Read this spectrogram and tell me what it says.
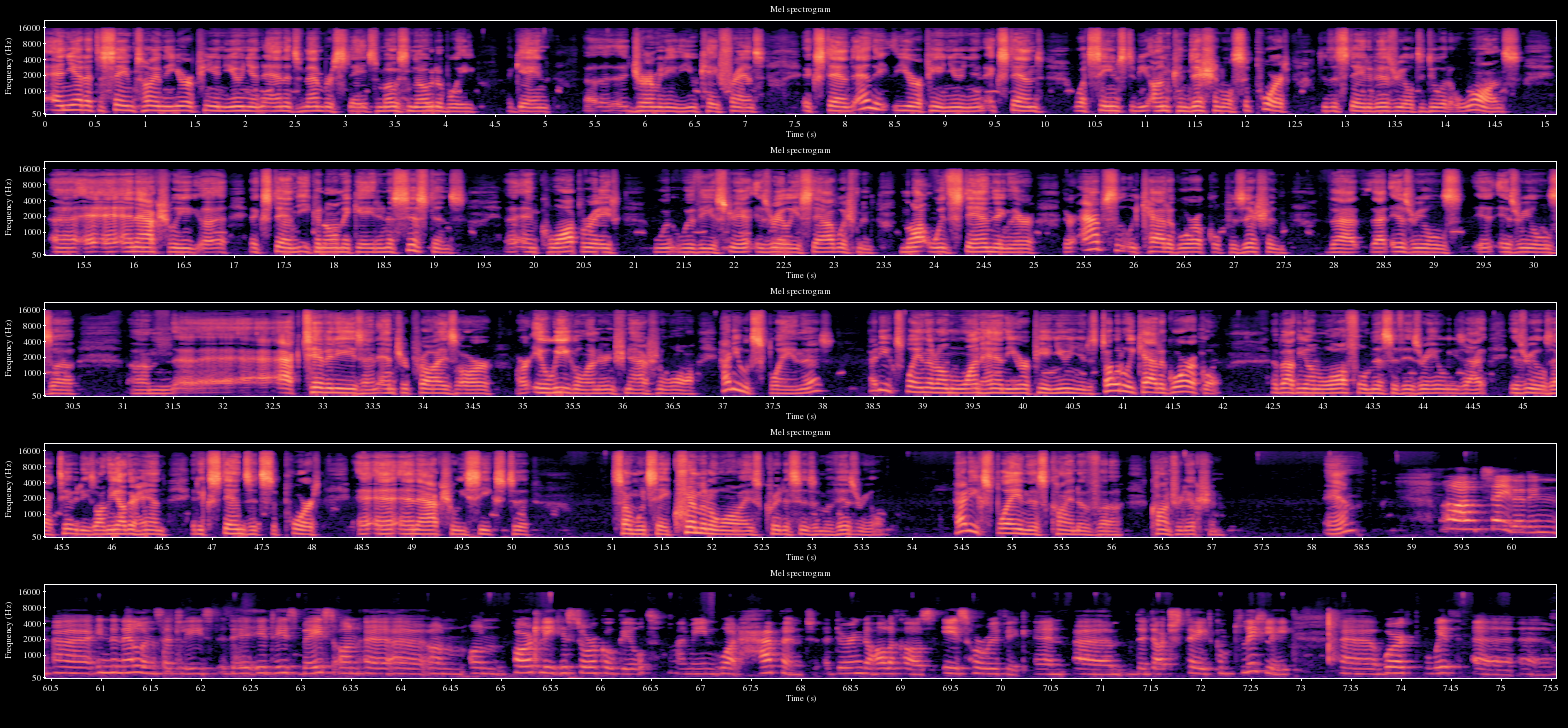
And yet, at the same time, the European Union and its member states, most notably, again, uh, Germany, the UK, France, extend, and the European Union extend what seems to be unconditional support to the state of Israel to do what it wants, uh, and actually uh, extend economic aid and assistance uh, and cooperate with, with the Israeli establishment, notwithstanding their, their absolutely categorical position that that Israel's Israel's uh, um, activities and enterprise are are illegal under international law. How do you explain this? How do you explain that on the one hand the European Union is totally categorical about the unlawfulness of Israel's Israel's activities. On the other hand, it extends its support and, and actually seeks to, some would say, criminalize criticism of Israel. How do you explain this kind of uh, contradiction? Anne? Well, I would say that in uh, in the Netherlands, at least, it is based on uh, uh, on on partly historical guilt. I mean, what happened during the Holocaust is horrific, and um, the Dutch state completely uh, worked with uh, uh,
